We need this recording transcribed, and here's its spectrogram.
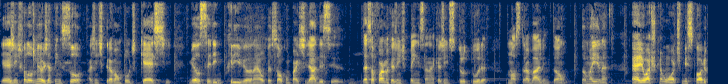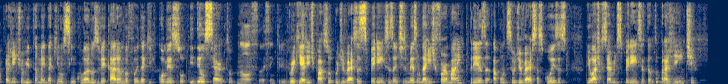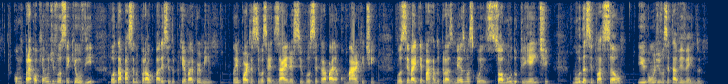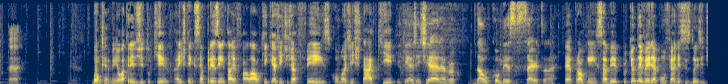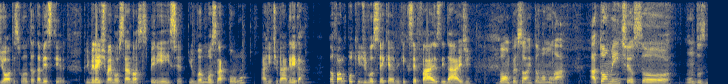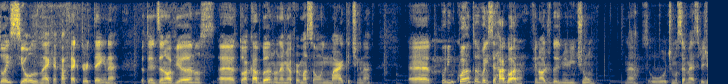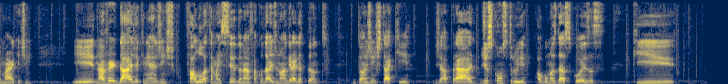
E aí a gente falou: Meu, já pensou a gente gravar um podcast? Meu, seria incrível, né? O pessoal compartilhar desse, dessa forma que a gente pensa, né? Que a gente estrutura o nosso trabalho. Então, tamo aí, né? É, eu acho que é um ótimo histórico pra gente ouvir também daqui uns 5 anos, ver, caramba, foi daqui que começou e deu certo. Nossa, vai ser incrível. Porque a gente passou por diversas experiências, antes mesmo da gente formar a empresa, aconteceu diversas coisas, e eu acho que serve de experiência tanto pra gente, como para qualquer um de você que ouvir ou tá passando por algo parecido, porque vai por mim. Não importa se você é designer, se você trabalha com marketing, você vai ter passado pelas mesmas coisas. Só muda o cliente, muda a situação e onde você está vivendo. É. Bom, Kevin, eu acredito que a gente tem que se apresentar e falar o que, que a gente já fez, como a gente está aqui. E quem a gente é, né, pra dar o começo certo, né? É, para alguém saber por que eu deveria confiar nesses dois idiotas falando tanta besteira. Primeiro a gente vai mostrar a nossa experiência e vamos mostrar como a gente vai agregar. Então fala um pouquinho de você, Kevin, o que, que você faz, idade. Bom, pessoal, então vamos lá. Atualmente eu sou um dos dois CEOs, né, que a K-Factor tem, né? Eu tenho 19 anos, é, tô acabando, né, minha formação em marketing, né? É, por enquanto, eu vou encerrar agora, final de 2021, né? O último semestre de marketing. E na verdade, é que nem a gente falou até mais cedo, né? A faculdade não agrega tanto. Então a gente tá aqui já para desconstruir algumas das coisas que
